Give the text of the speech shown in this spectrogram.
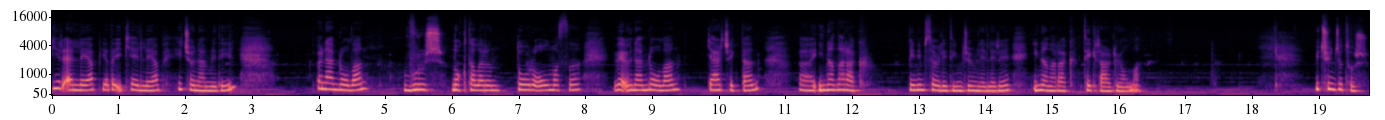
Bir elle yap ya da iki elle yap hiç önemli değil. Önemli olan vuruş noktaların doğru olması ve önemli olan gerçekten e, inanarak benim söylediğim cümleleri inanarak tekrarlıyor olman. Üçüncü tur.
